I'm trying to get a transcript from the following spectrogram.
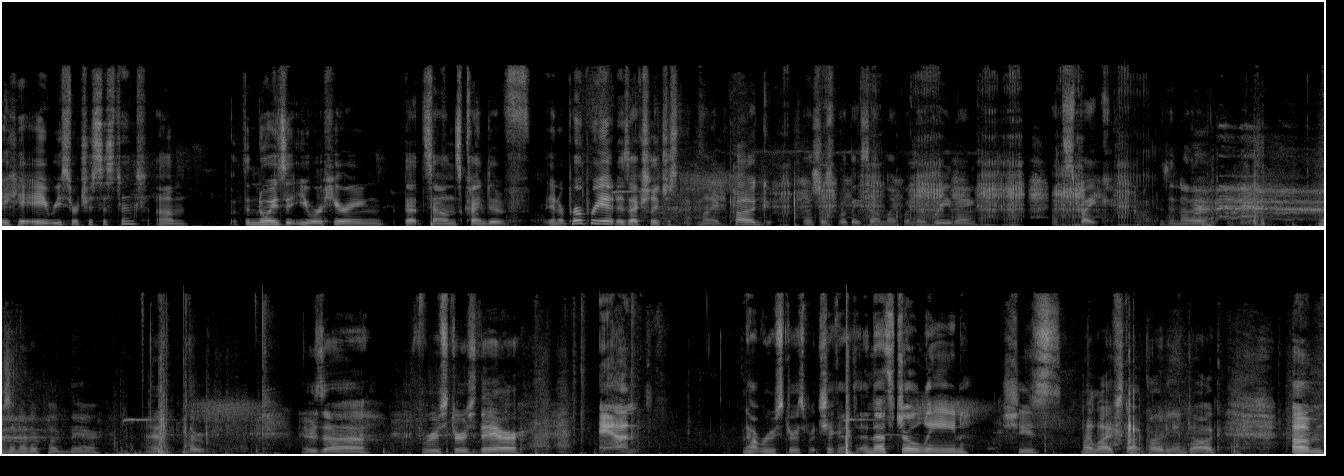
aka research assistant. Um, the noise that you are hearing that sounds kind of inappropriate is actually just my pug. That's just what they sound like when they're breathing. That's Spike. There's another. There's another pug there. There, there's a uh, roosters there, and not roosters, but chickens. And that's Jolene. She's my livestock guardian dog. Um,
